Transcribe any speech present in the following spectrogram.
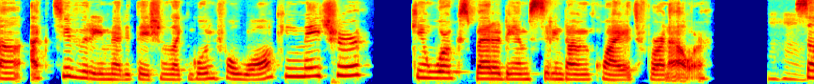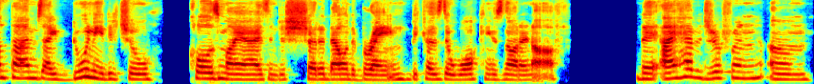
uh, activity meditation like going for a walk in nature can works better than sitting down in quiet for an hour. Mhm, sometimes i do need to close my eyes and just shut it down the brain because the walking is not enough. Then I have different um,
